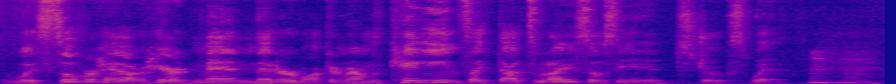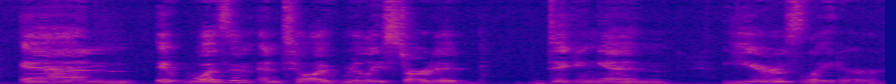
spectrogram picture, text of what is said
with silver hair- haired men that are walking around with canes. Like, that's what I associated strokes with. Mm-hmm. And it wasn't until I really started digging in years later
